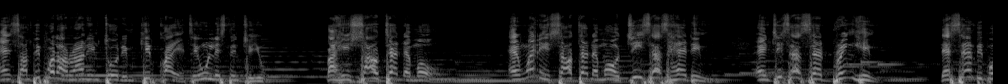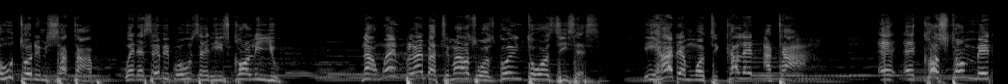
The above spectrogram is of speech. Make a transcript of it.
And some people around him told him, Keep quiet, he won't listen to you. But he shouted them all. And when he shouted them all, Jesus heard him. And Jesus said, Bring him. The same people who told him, Shut up, were the same people who said, He's calling you. Now, when blind Bartimaeus was going towards Jesus, he had a multicolored attire, a, a custom made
